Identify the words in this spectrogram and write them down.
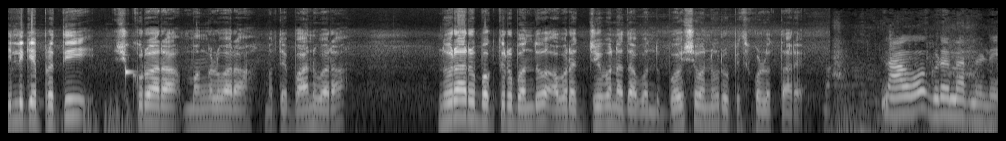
ಇಲ್ಲಿಗೆ ಪ್ರತಿ ಶುಕ್ರವಾರ ಮಂಗಳವಾರ ಮತ್ತು ಭಾನುವಾರ ನೂರಾರು ಭಕ್ತರು ಬಂದು ಅವರ ಜೀವನದ ಒಂದು ಭವಿಷ್ಯವನ್ನು ರೂಪಿಸಿಕೊಳ್ಳುತ್ತಾರೆ. ನಾವು ಗುಡಮಾರ್ನಳ್ಳಿ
